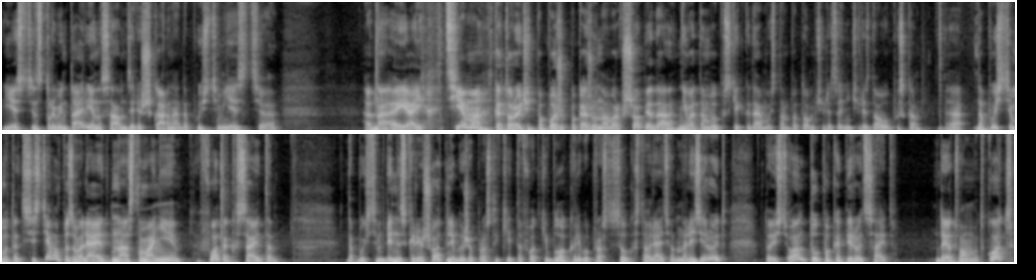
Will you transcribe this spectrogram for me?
Есть инструментарии, на самом деле, шикарные. Допустим, есть э, одна AI-тема, которую я чуть попозже покажу на воркшопе, да, не в этом выпуске, когда-нибудь там потом, через один, через два выпуска. Э, допустим, вот эта система позволяет на основании фоток сайта, допустим, длинный скриншот, либо же просто какие-то фотки блока, либо просто ссылку вставлять, он анализирует. То есть он тупо копирует сайт. Дает вам вот код,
